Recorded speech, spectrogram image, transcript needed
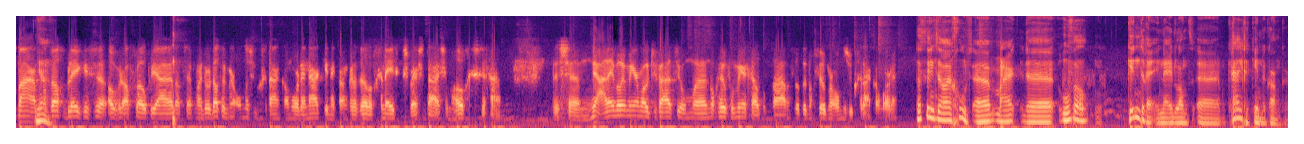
Maar Ja. wat wel gebleken is eh, over de afgelopen jaren dat zeg maar, doordat er meer onderzoek gedaan kan worden naar kinderkanker, dat wel het genezingspercentage omhoog is gegaan. Dus ehm, ja, alleen wel meer motivatie om eh, nog heel veel meer geld op te halen, zodat er nog veel meer onderzoek gedaan kan worden. Dat klinkt heel erg goed. eh, maar de, hoeveel kinderen in Nederland krijgen kinderkanker?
